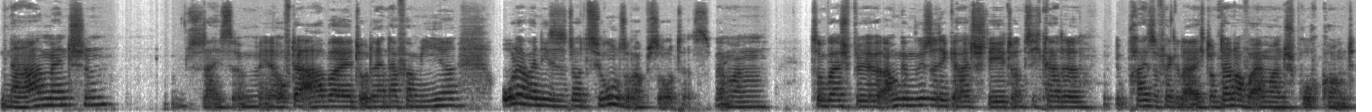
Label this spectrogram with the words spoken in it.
nahe Menschen, sei es im, auf der Arbeit oder in der Familie, oder wenn die Situation so absurd ist. Wenn man zum Beispiel am Gemüseregal steht und sich gerade Preise vergleicht und dann auf einmal ein Spruch kommt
